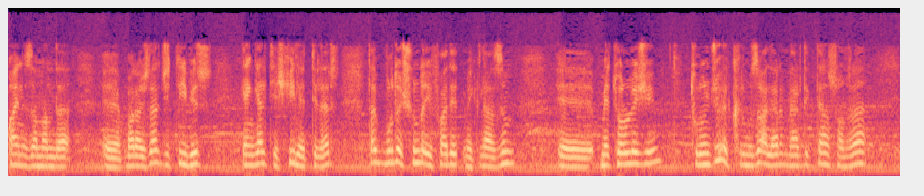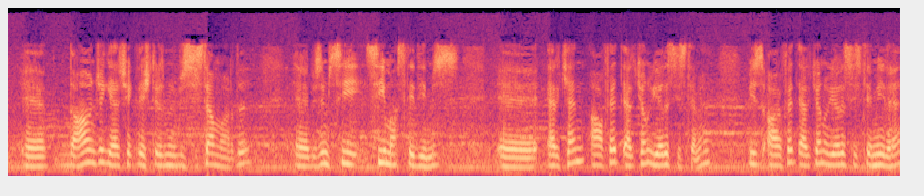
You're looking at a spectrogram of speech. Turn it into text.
aynı zamanda e, barajlar ciddi bir engel teşkil ettiler. Tabi burada şunu da ifade etmek lazım. E, meteoroloji turuncu ve kırmızı alarm verdikten sonra e, daha önce gerçekleştirdiğimiz bir sistem vardı. E, bizim CMAS dediğimiz e, erken afet erken uyarı sistemi. Biz afet erken uyarı sistemiyle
